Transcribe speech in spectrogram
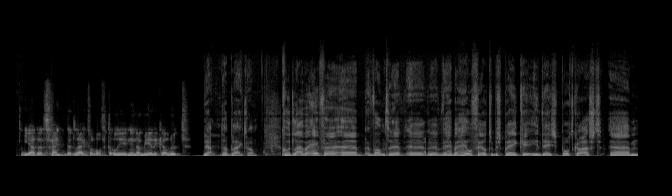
ja, dat, schijnt, dat lijkt wel of het alleen in Amerika lukt. Ja, dat blijkt wel. Goed, laten we even, eh, want eh, eh, we hebben heel veel te bespreken in deze podcast. Ehm,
